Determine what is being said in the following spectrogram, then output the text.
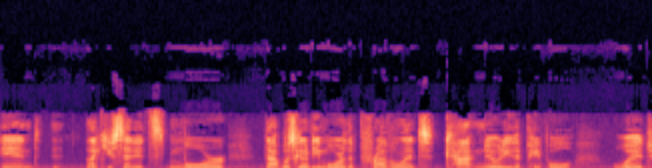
and like you said, it's more that was going to be more the prevalent continuity that people would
